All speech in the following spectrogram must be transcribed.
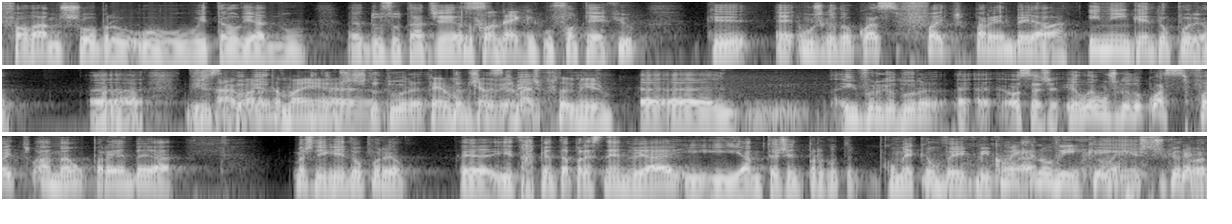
falámos sobre o, italiano uh, dos Utah Jazz. O Fontecchio. O Fontecchio, que é um jogador quase feito para a NBA. Claro. E ninguém deu por ele. Uh, está agora também a estatura, ter cada vez mais protagonismo. a envergadura, ou seja, ele é um jogador quase feito à mão para a NBA, mas ninguém deu por ele. Uh, e de repente aparece na NBA e, e, há muita gente que pergunta como é que ele veio aqui. Como é que eu não vi? Quem é, é este jogador?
